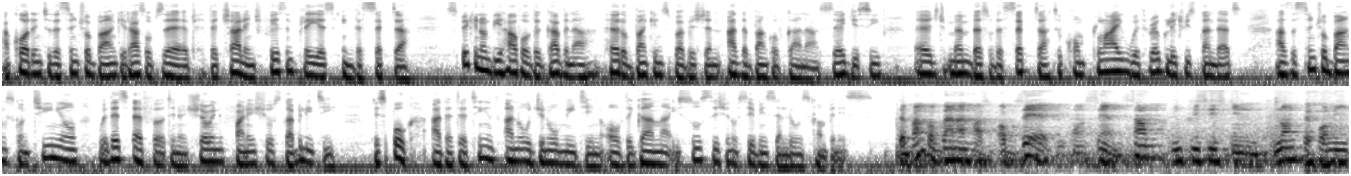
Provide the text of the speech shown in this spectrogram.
According to the central bank, it has observed the challenge facing players in the sector. Speaking on behalf of the governor, head of banking supervision at the Bank of Ghana, Osei Gyasi, urged members of the sector to comply with regulatory standards as the central banks continue with its effort in ensuring financial stability. He spoke at the 13th annual general meeting of the Ghana Association of Savings and Loans Companies. The Bank of Ghana has observed with concern some increases in non-performing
